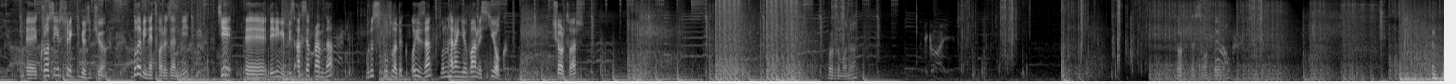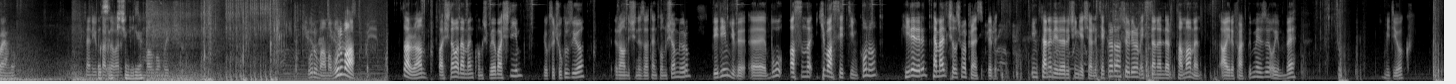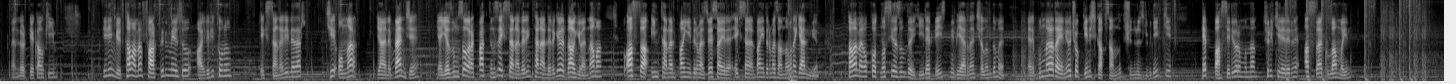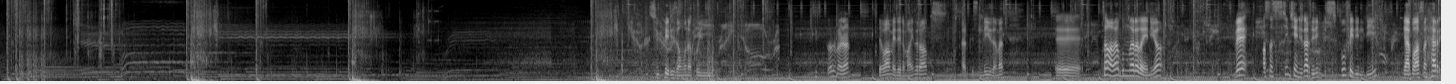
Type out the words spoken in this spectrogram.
Ee, Crosshair sürekli gözüküyor. Bu da bir net var özelliği. Ki ee, dediğim gibi biz Axe Prime'da bunu spoofladık. O yüzden bunun herhangi bir ban riski yok. Short var. Vurdum onu. Short'ta smoke'layalım. Bayağı low. Tane yukarıda var. için geliyor. Mal bombayı düşürdüm. Vurma ama vurma! Dostlar round başlamadan ben konuşmaya başlayayım. Yoksa çok uzuyor. Round içinde zaten konuşamıyorum. Dediğim gibi e, bu aslında iki bahsettiğim konu hilelerin temel çalışma prensipleri. İnternal hileler için geçerli. Tekrardan söylüyorum eksternaller tamamen ayrı farklı bir mevzu. Oyun B. Mid yok. Ben lurk'e kalkayım. Dediğim gibi tamamen farklı bir mevzu, ayrı bir konu. Eksternal hileler ki onlar yani bence ya yazılımsal olarak baktığınızda eksternaller internallere göre daha güvenli ama bu asla internal ban yedirmez vesaire eksternal ban yedirmez anlamına gelmiyor. Tamamen o kod nasıl yazıldı, hile based mi bir yerden çalındı mı? Yani bunlara dayanıyor. Çok geniş kapsamlı düşündüğünüz gibi değil ki hep bahsediyorum bundan. Türk hilelerini asla kullanmayın. Süperiz amına koyayım. Ölmeden devam edelim aynı round. Ertesindeyiz hemen. Ee, tamamen bunlara dayanıyor. Ve aslında skin change'ler dediğim gibi spoof edildiği yani bu aslında her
